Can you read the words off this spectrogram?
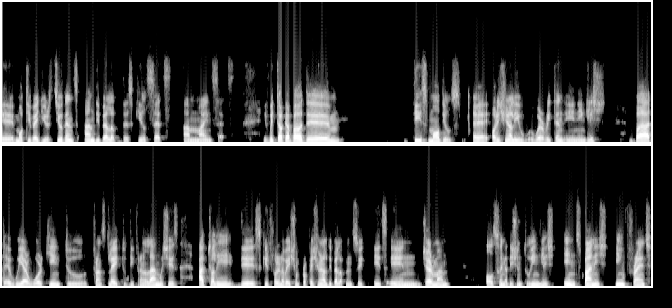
uh, motivate your students and develop the skill sets and mindsets. If we talk about um, these modules, uh, originally were written in English, but uh, we are working to translate to different languages. Actually, the Skills for Innovation Professional Development Suite it's in German, also in addition to English, in Spanish, in French,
